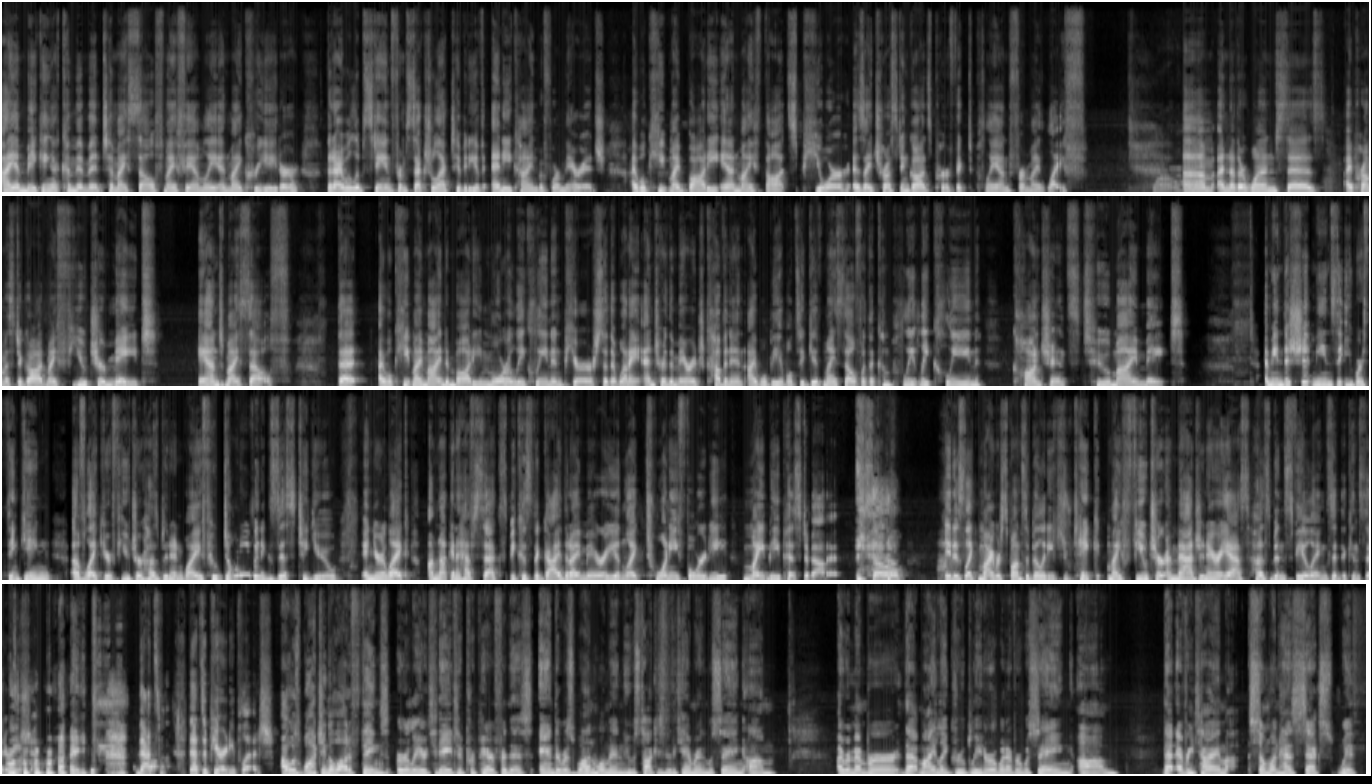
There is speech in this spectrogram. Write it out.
I am making a commitment to myself, my family, and my creator that I will abstain from sexual activity of any kind before marriage. I will keep my body and my thoughts pure as I trust in God's perfect plan for my life. Wow. Um, another one says, I promise to God, my future mate, and myself that I will keep my mind and body morally clean and pure so that when I enter the marriage covenant, I will be able to give myself with a completely clean conscience to my mate. I mean, this shit means that you were thinking of like your future husband and wife who don't even exist to you. And you're like, I'm not going to have sex because the guy that I marry in like 2040 might be pissed about it. So it is like my responsibility to take my future imaginary ass husband's feelings into consideration. right. That's that's a purity pledge. I was watching a lot of things earlier today to prepare for this and there was one woman who was talking to the camera and was saying um I remember that my like group leader or whatever was saying um that every time someone has sex with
